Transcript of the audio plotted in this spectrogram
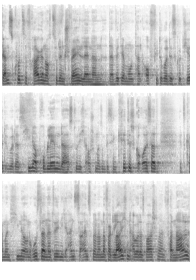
Ganz kurze Frage noch zu den Schwellenländern. Da wird ja momentan auch viel darüber diskutiert, über das China-Problem. Da hast du dich auch schon mal so ein bisschen kritisch geäußert. Jetzt kann man China und Russland natürlich nicht eins zu eins miteinander vergleichen, aber das war schon ein Fanal, äh,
